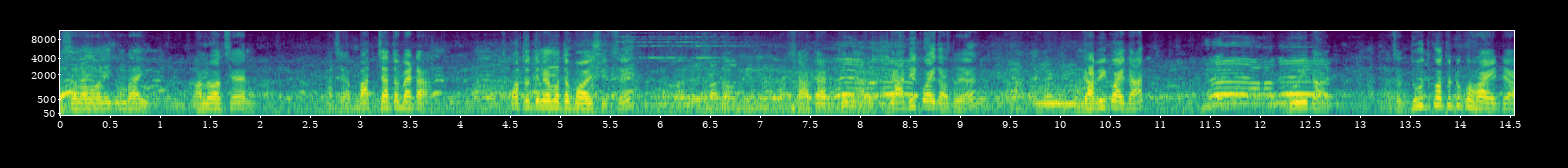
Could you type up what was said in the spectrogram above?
আসসালামু আলাইকুম ভাই ভালো আছেন? আচ্ছা বাচ্চা তো বেটা কতদিনের মতো বয়স হচ্ছে সাত আট দিন। আর গাভী কয় দাঁত হ্যাঁ গাভী কয় দাঁত? দুই দাঁত। আচ্ছা দুধ কতটুকু হয় এটা?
